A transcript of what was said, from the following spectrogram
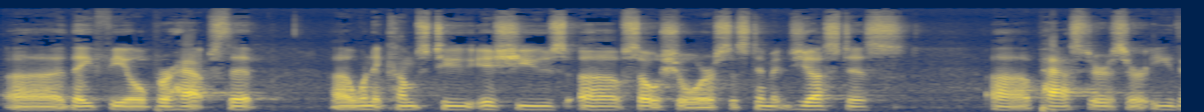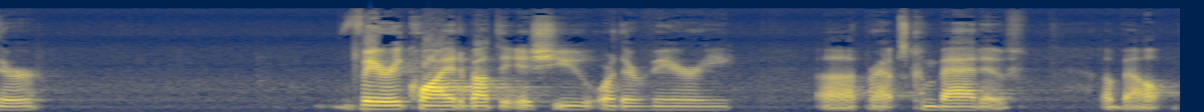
Uh, they feel perhaps that when it comes to issues of social or systemic justice, uh, pastors are either very quiet about the issue or they're very uh, perhaps combative about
